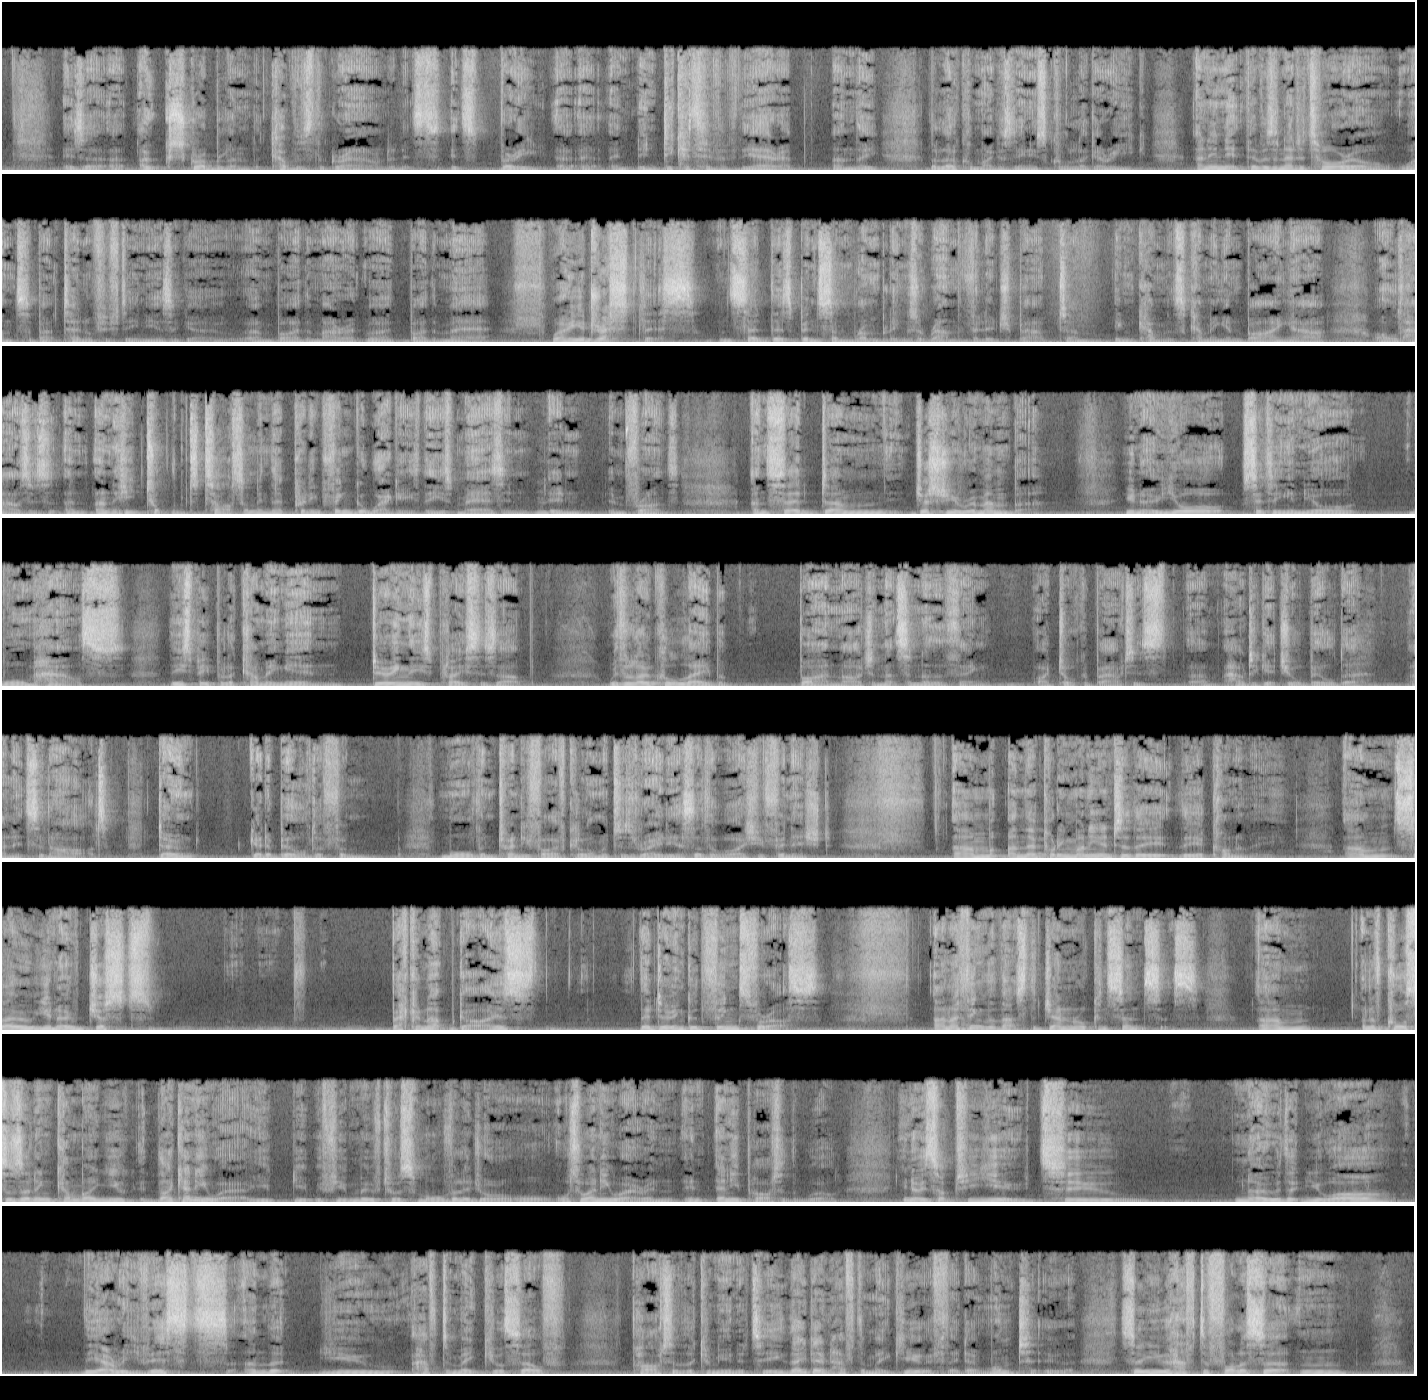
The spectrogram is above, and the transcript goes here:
is a, a, oak scrubland that covers the ground, and it's it's very uh, uh indicative of the area. And the the local magazine is called La Garrigue, and in it there was an editorial once about ten or fifteen years ago um, by the mar- by the mayor, where he addressed this and said there's been some rumblings around the village about um, incomers coming and buying our old houses, and and he took them to task. I mean they're pretty finger waggy these mayors in mm. in in France, and said, um, just you remember, you know, you're sitting in your warm house. These people are coming in, doing these places up with local labour by and large, and that's another thing I talk about is um, how to get your builder, and it's an art. Don't get a builder from more than 25 kilometres radius, otherwise you're finished. Um, and they're putting money into the, the economy. Um, so, you know, just beckon up, guys. They're doing good things for us. And I think that that's the general consensus. Um, and of course, as an incomer, you like anywhere, you, you, if you move to a small village or, or, or, to anywhere in, in any part of the world, you know, it's up to you to know that you are the arrivists and that you have to make yourself part of the community. They don't have to make you if they don't want to. So you have to follow certain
